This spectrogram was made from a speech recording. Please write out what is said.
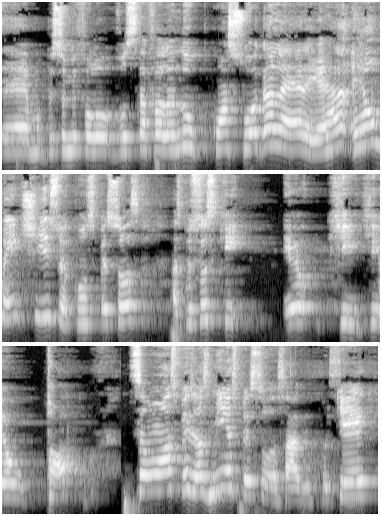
é, uma pessoa me falou, você está falando com a sua galera, e é, é, realmente isso, é com as pessoas, as pessoas que eu, que, que eu toco, são as, as minhas pessoas, sabe? Porque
